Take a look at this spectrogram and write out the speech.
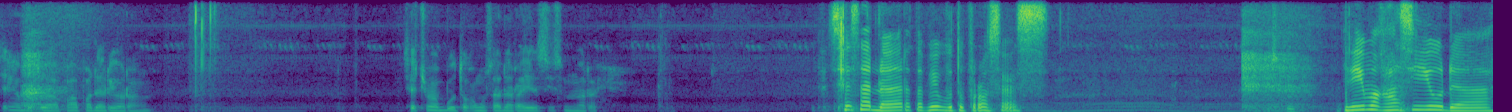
Saya nggak butuh apa-apa dari orang. Saya cuma butuh kamu sadar aja sih sebenarnya. Saya sadar tapi butuh proses. Jadi makasih udah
